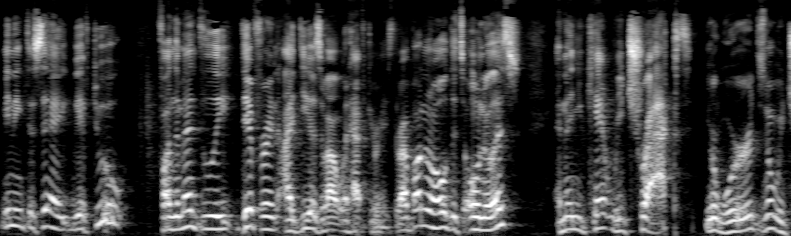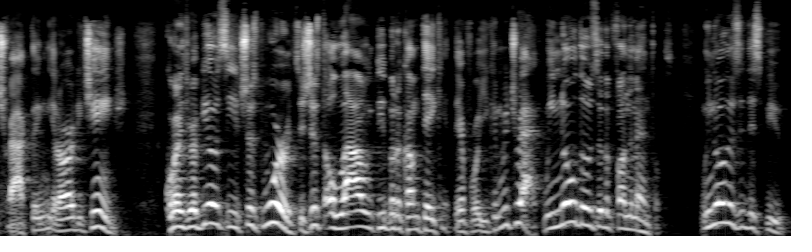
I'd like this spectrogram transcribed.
Meaning to say we have two fundamentally different ideas about what Hefker is. The Rabbanon hold it's ownerless, and then you can't retract your words. No retracting; it already changed. According to Rabbi Yossi, it's just words. It's just allowing people to come take it. Therefore, you can retract. We know those are the fundamentals. We know there's a dispute.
